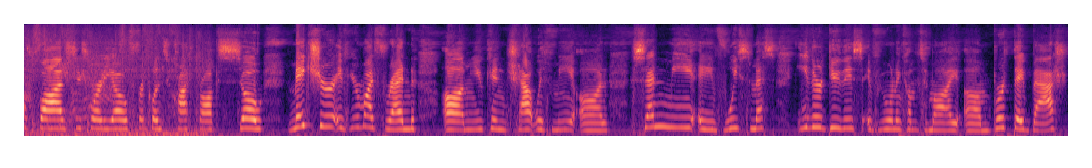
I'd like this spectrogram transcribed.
This is War 5 Six Radio, Franklin's Clash Rock. So make sure if you're my friend, um, you can chat with me on send me a voice mess. Either do this if you want to come to my um, birthday bash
